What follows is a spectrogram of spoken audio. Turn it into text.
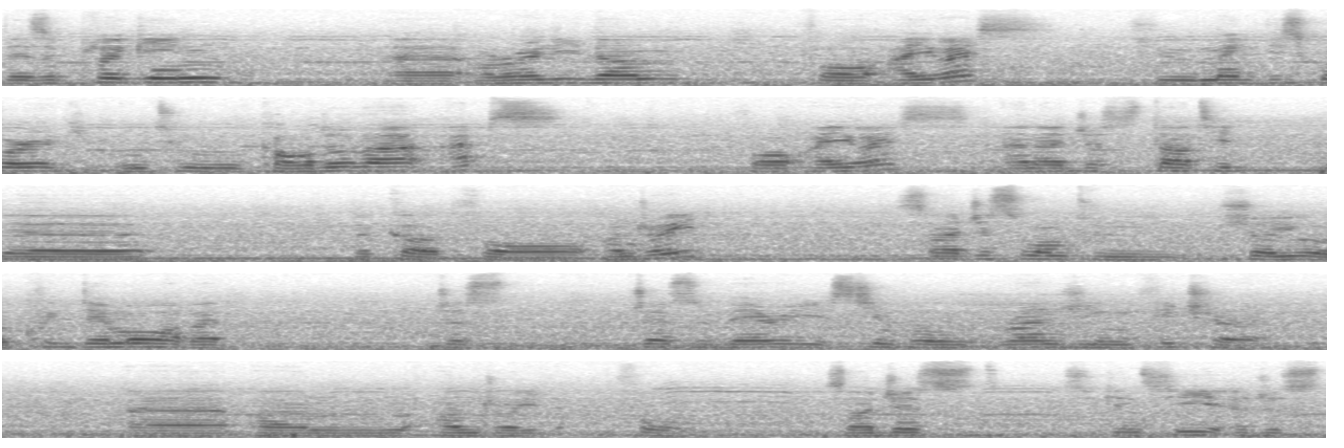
there's a plugin uh, already done for iOS to make this work into Cordova apps for iOS and I just started the, the code for Android. So I just want to show you a quick demo about just just a very simple ranging feature uh, on Android phone. So I just, as you can see, I just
